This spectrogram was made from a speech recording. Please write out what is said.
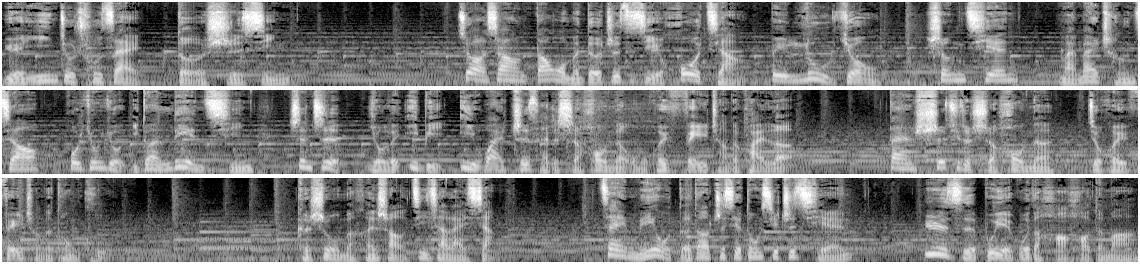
原因就出在得失心。就好像当我们得知自己获奖、被录用、升迁、买卖成交，或拥有一段恋情，甚至有了一笔意外之财的时候呢，我们会非常的快乐；但失去的时候呢，就会非常的痛苦。可是我们很少静下来想，在没有得到这些东西之前。日子不也过得好好的吗？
